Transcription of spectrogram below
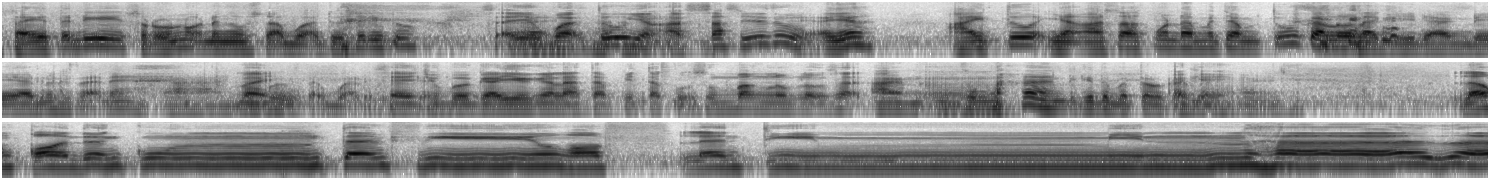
saya tadi seronok dengan ustaz buat tu tadi tu saya buat tu yang asas je tu ya Ah itu yang asas pun dah macam tu kalau lagi yang dia anu ustaz eh. Ha, baik cuba ustaz buat saya cuba gayakan lah tapi takut sumbang lah pula Ustaz Ah, sumbang kita betulkan. Okey. Ha. لقد كنت في غفلة من هذا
